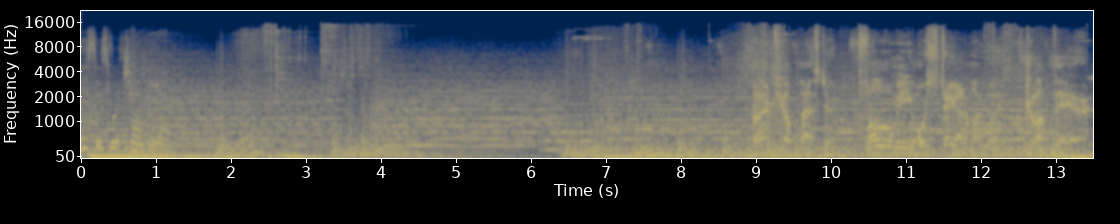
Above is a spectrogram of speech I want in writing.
This is your champion. I'm Jumpmaster. Follow me or stay out of my way. Drop there.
